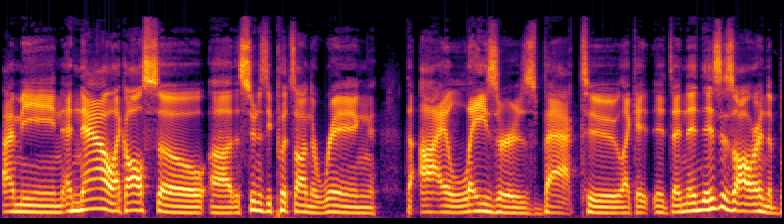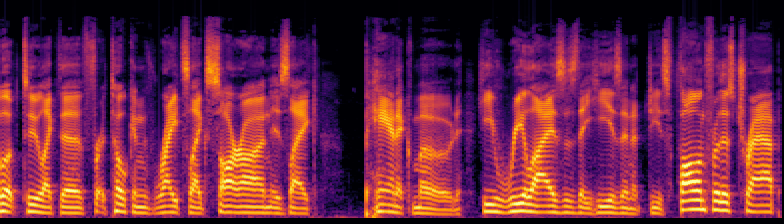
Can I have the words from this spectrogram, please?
I mean, and now like also, uh, as soon as he puts on the ring, the eye lasers back to like it. and then this is all in the book too. Like the Tolkien writes like Sauron is like panic mode. He realizes that he is in a he's fallen for this trap.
